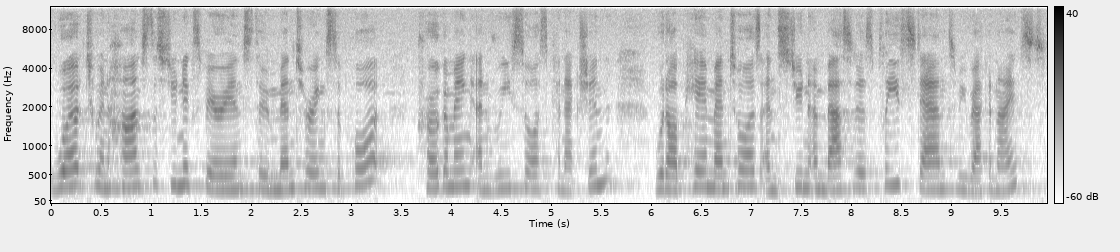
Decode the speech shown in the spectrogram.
work to enhance the student experience through mentoring support, programming, and resource connection. Would our peer mentors and student ambassadors please stand to be recognized?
